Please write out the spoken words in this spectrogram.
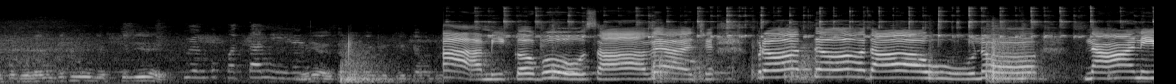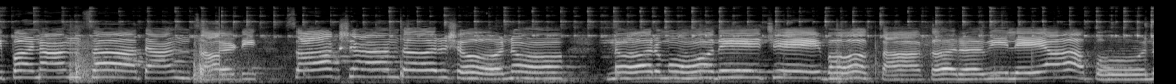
लाया मम्मी को बोला नहीं कि तुम गिफ्ट के लिए मेरे को पता नहीं है नहीं ऐसा नहीं मैं गिफ्ट लेके आना आम्ही गोसाव्याचे प्रत दाऊन ज्ञानीपणांचा त्यांचा साक्षात दर्श दर्शन नर्मदेचे भक्ता करविले आपण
